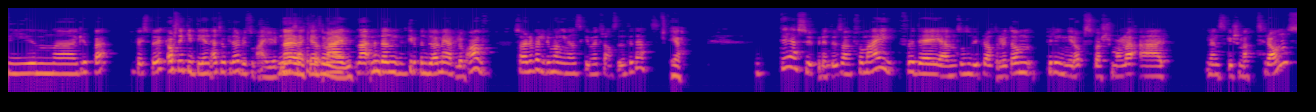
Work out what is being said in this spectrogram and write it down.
din eh, gruppe på Facebook Altså ikke din, jeg tror ikke det er du som eier den. Nei, det er ikke jeg som eier den. Nei, men den gruppen du er medlem av, så er det veldig mange mennesker med transidentitet. Ja. Det er superinteressant for meg, for det igjen, sånn som vi prater litt om, bringer opp spørsmålet er mennesker som er trans,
